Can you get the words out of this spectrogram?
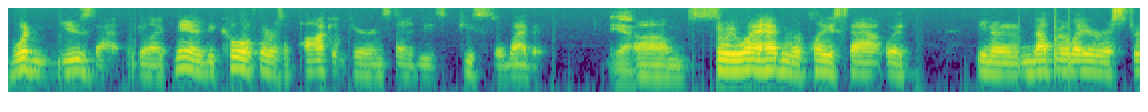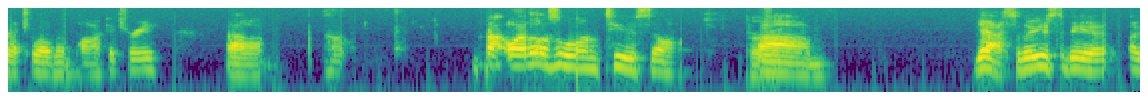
wouldn't use that. They'd be like, man, it'd be cool if there was a pocket here instead of these pieces of webbing. Yeah. Um, so we went ahead and replaced that with, you know, another layer of stretch woven pocketry. Um, brought one of those along too. So, Perfect. um, yeah, so there used to be a, a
